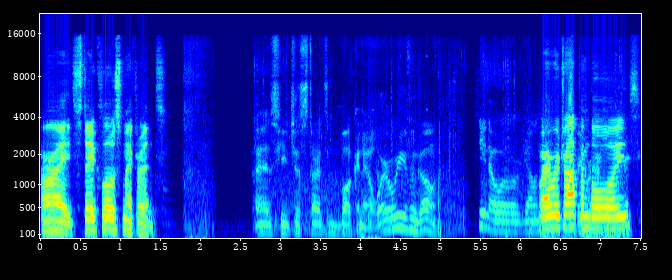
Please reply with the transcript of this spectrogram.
All right, stay close, my friends. As he just starts booking out. Where are we even going? You know where we're going. Where we're dropping, boys.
